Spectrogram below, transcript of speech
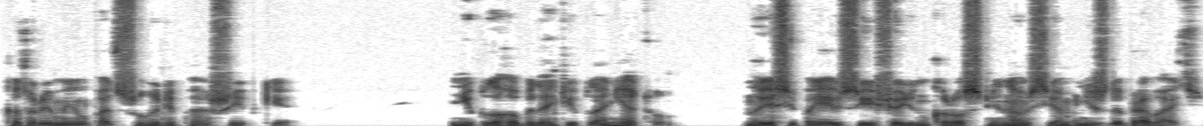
который мы ему подсунули по ошибке. Неплохо бы найти планету, но если появится еще один Кроссли, нам всем не сдобровать.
